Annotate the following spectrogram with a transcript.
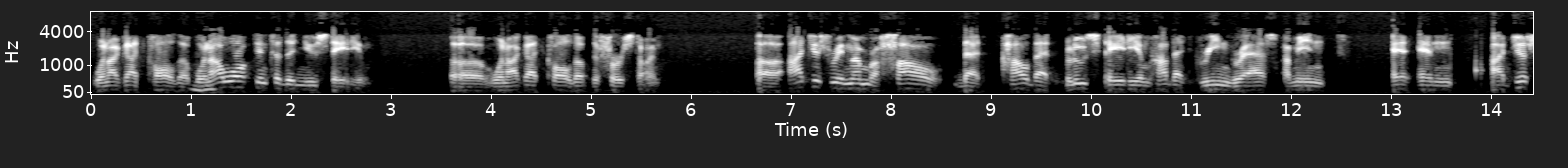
when I got called up. When I walked into the new stadium, uh, when I got called up the first time, uh, I just remember how that how that blue stadium, how that green grass. I mean, and, and I just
